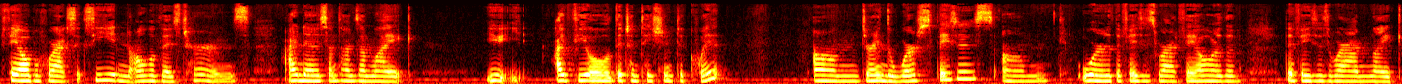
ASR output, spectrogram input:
fail before I succeed in all of those terms. I know sometimes I'm like, you, I feel the temptation to quit um, during the worst phases, um, or the phases where I fail, or the the phases where I'm like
